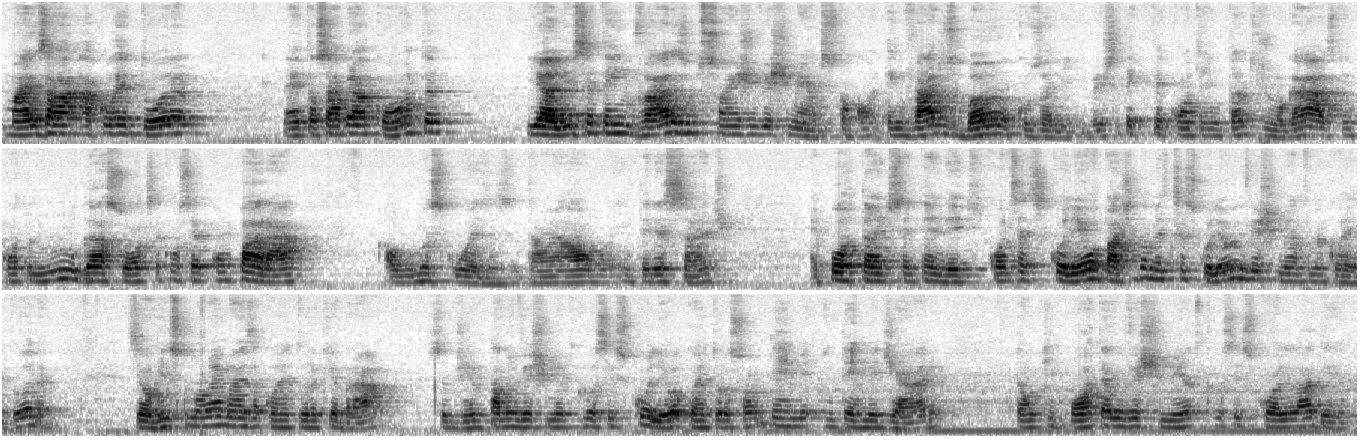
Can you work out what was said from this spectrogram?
mas a, a corretora, né, então você abre a conta e ali você tem várias opções de investimentos, então, tem vários bancos ali, em vez de você ter que ter conta em tantos lugares, tem conta num lugar só que você consegue comparar algumas coisas, então é algo interessante. É importante você entender que quando você escolheu, a partir do momento que você escolheu o investimento na corretora, seu risco não é mais a corretora quebrar, seu dinheiro está no investimento que você escolheu, a corretora é só um intermediário, então o que importa é o investimento que você escolhe lá dentro.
